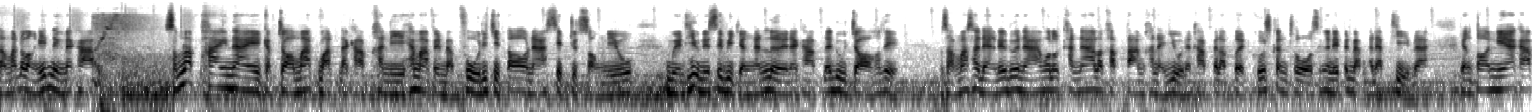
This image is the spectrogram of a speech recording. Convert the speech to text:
ระมัดระวังนิดนึงนะครับสำหรับภายในกับจอมาตรวัดนะครับคันนี้ให้มาเป็นแบบ Full Digital นะ 10.2 นิ้ว เหมือนที่อยู่ใน Civic อย่างนั้นเลยนะครับ และดูจอเขาสิ สามารถแสดงได้ด้วยนะว่ารถคันหน้าเราขับตามคันไหนอยู่นะครับเวลาเปิด Cruise Control ซึ่งอันนี้เป็นแบบ Adaptive นะอย่างตอนนี้ครับ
